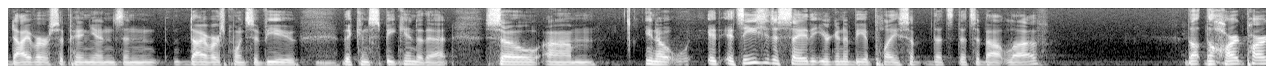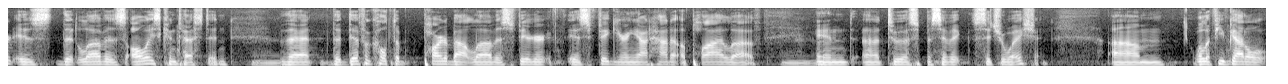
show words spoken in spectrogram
diverse opinions and diverse points of view Mm. that can speak into that. So, um, you know, it, it's easy to say that you're going to be a place that's that's about love. The, the hard part is that love is always contested. Mm. That the difficult part about love is figure is figuring out how to apply love, Mm. and uh, to a specific situation. Um, well, if you've got a,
